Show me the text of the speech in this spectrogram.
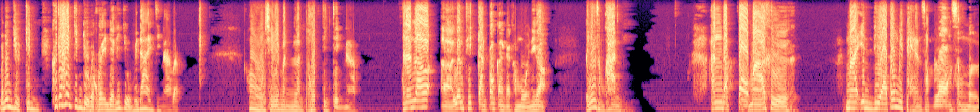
มันต้องหยุดกิน คือถ้าให้กินอยู่แบบคนอินเดียนี่อยู่ไม่ได้จริงๆนะแบบ โอ้ชีวิตมันรันทดจริง ๆ นะครับอันนั้นแล้วเเรื่องทิศการป้องกันการขโมยนี่ก็เป็นเรื่องสำคัญ อันดับต่อมาคือ มาอินเดียต้องมีแผนสำรองเสมอ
